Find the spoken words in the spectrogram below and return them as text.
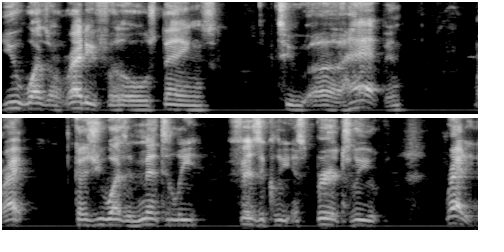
You wasn't ready for those things to uh, happen, right? Because you wasn't mentally, physically, and spiritually ready.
